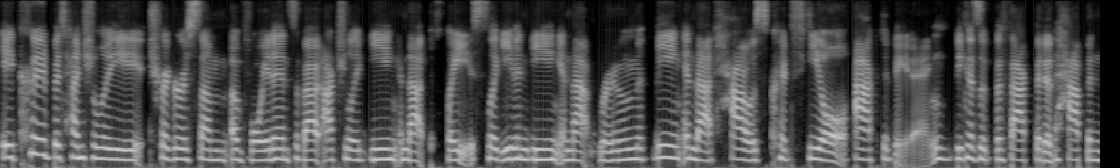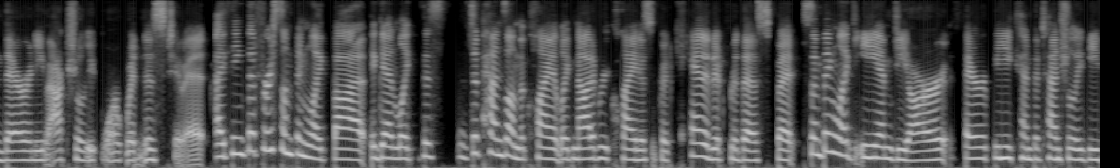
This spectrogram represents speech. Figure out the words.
It could potentially trigger some avoidance about actually being in that place space, like even being in that room, being in that house could feel activating because of the fact that it happened there and you actually bore witness to it. I think that for something like that, again, like this depends on the client. Like not every client is a good candidate for this, but something like EMDR therapy can potentially be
